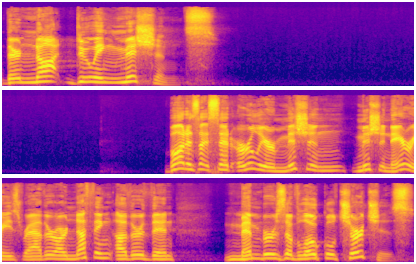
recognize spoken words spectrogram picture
they're not doing missions. But as I said earlier, mission missionaries rather are nothing other than members of local churches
